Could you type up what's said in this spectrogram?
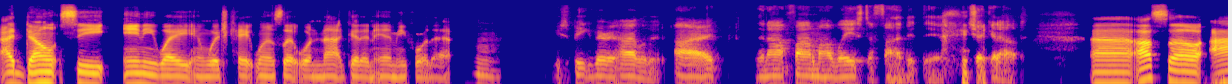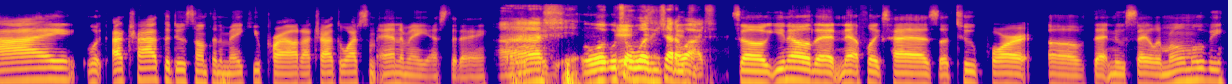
I don't see any way in which Kate Winslet will not get an Emmy for that. Hmm. You speak very highly of it. All right, then I'll find my ways to find it there. Check it out. Uh, also, I would I tried to do something to make you proud. I tried to watch some anime yesterday. it- Ah it- shit. Well, which it- one was you trying to watch? So you know that Netflix has a two part of that new Sailor Moon movie.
